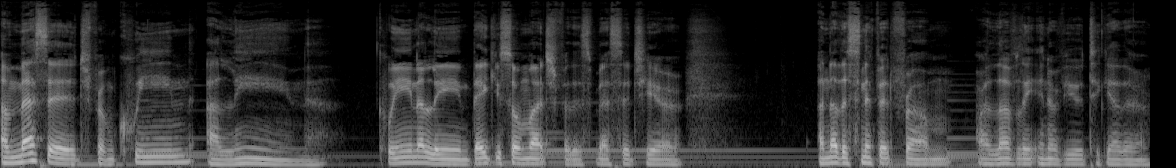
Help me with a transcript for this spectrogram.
A message from Queen Aline. Queen Aline, thank you so much for this message here. Another snippet from our lovely interview together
